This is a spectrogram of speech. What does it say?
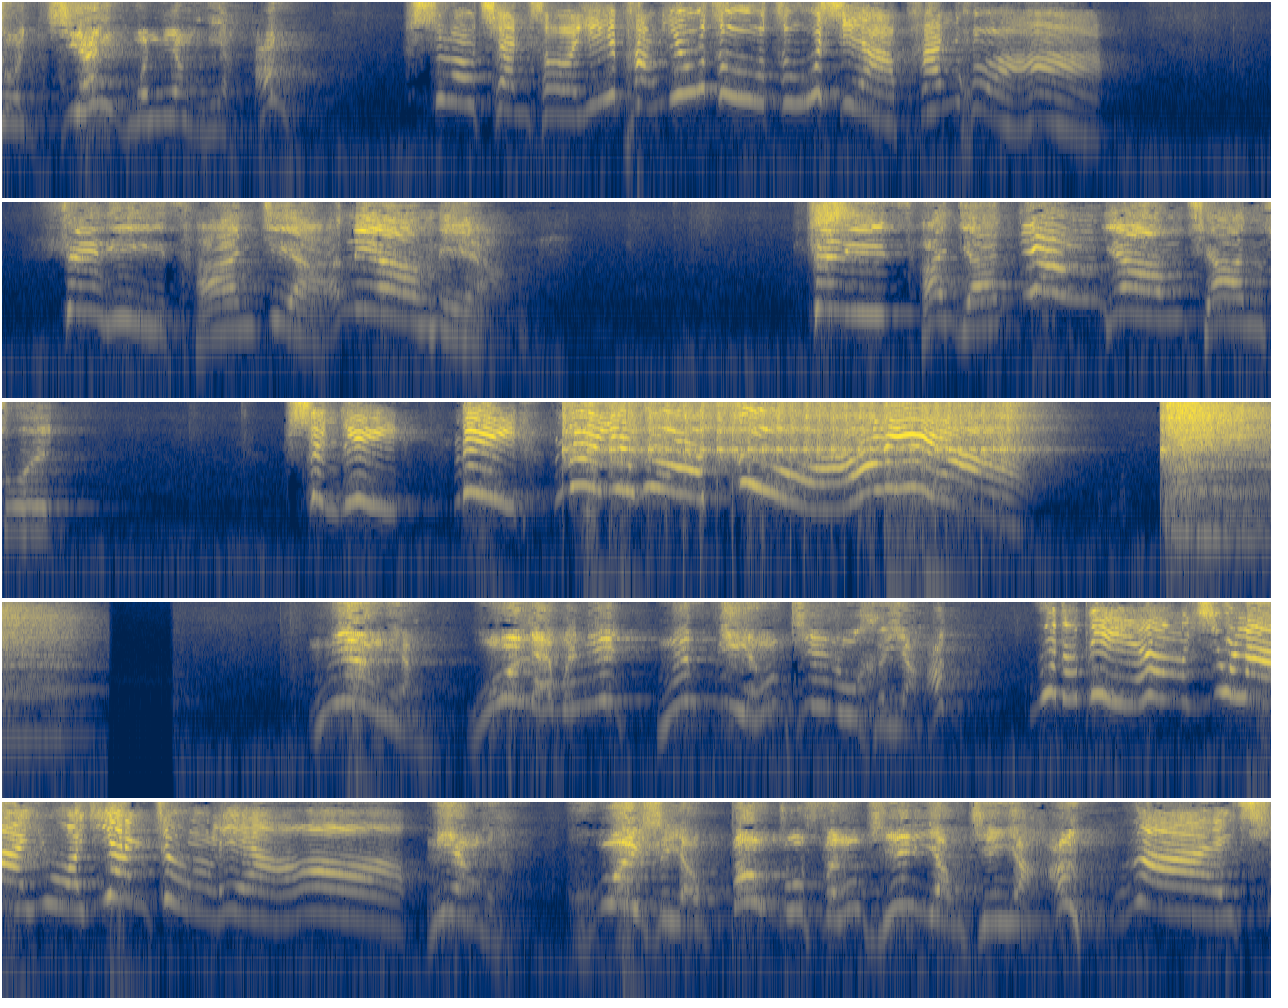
岁见过娘娘。十老千岁一旁有足，足下攀花。谁里参见娘娘？谁里参见娘娘千岁？神医，你你与我做。我的病越来越严重了，娘娘，还是要保住身体要紧呀，爱妻。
